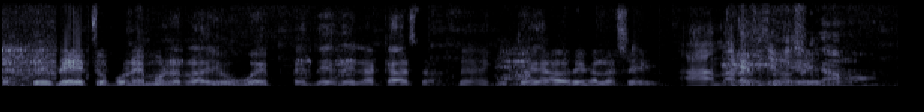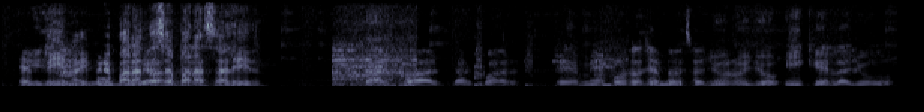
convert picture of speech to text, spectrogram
Este, de hecho, ponemos la radio web desde la casa, desde que ustedes abren a las seis. Ah, maravilloso. Qué fino, ahí preparándose para salir. Tal cual, tal cual. Eh, mi esposa haciendo desayuno y yo y que le ayudo.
